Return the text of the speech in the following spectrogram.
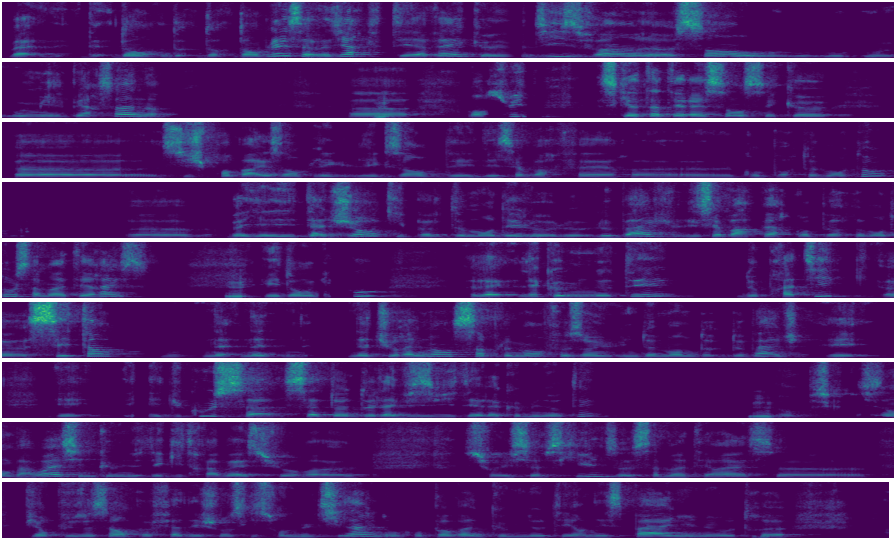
bah, d'emblée, ça veut dire que tu es avec 10, 20, 100 ou, ou, ou 1000 personnes. Euh, ensuite, ce qui est intéressant, c'est que euh, si je prends par exemple l'exemple des, savoir-faire euh, comportementaux, bah, il y a des tas de gens qui peuvent demander le, badge. Les savoir-faire comportementaux, ça m'intéresse. Mm. Et donc, du coup, la, communauté de pratique s'étend naturellement, simplement en faisant une demande de, badge. Et, et, du coup, ça, donne de la visibilité à la communauté. Mm. Donc, parce que disons, bah ouais, c'est une communauté qui travaille sur sur les soft skills, ça m'intéresse. Puis en plus de ça, on peut faire des choses qui sont multilingues. Donc on peut avoir une communauté en Espagne, une autre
